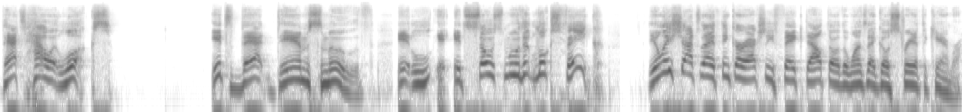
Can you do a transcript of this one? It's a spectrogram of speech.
That's how it looks. It's that damn smooth. It it's so smooth it looks fake. The only shots that I think are actually faked out though are the ones that go straight at the camera.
